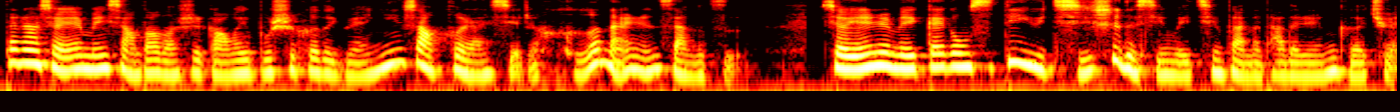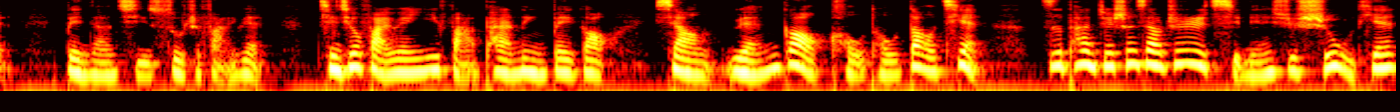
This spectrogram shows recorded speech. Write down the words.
但让小严没想到的是，岗位不适合的原因上赫然写着“河南人”三个字。小严认为该公司地域歧视的行为侵犯了他的人格权，便将其诉至法院，请求法院依法判令被告向原告口头道歉。自判决生效之日起，连续十五天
